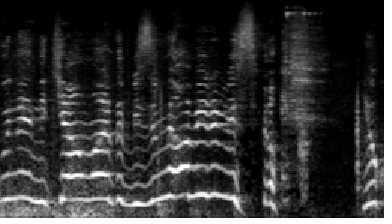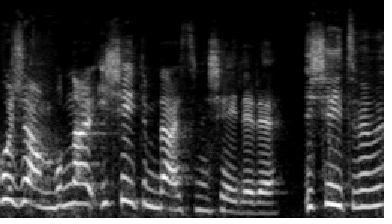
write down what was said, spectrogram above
Bu ne? Nikahın vardı. Bizim mi haberimiz yok? Yok hocam bunlar iş eğitimi dersinin şeyleri. İş eğitimi mi?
